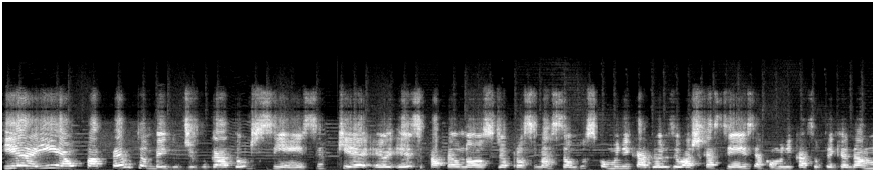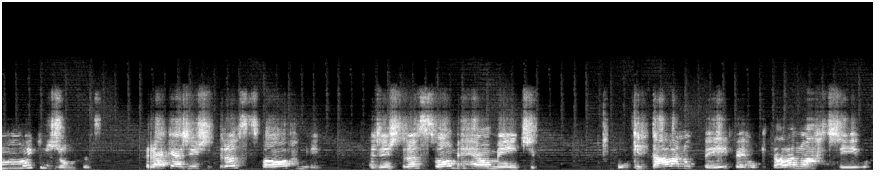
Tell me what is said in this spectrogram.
E aí é o papel também do divulgador de ciência, que é, é esse papel nosso de aproximação dos comunicadores. Eu acho que a ciência e a comunicação têm que andar muito juntas, para que a gente transforme, a gente transforme realmente o que está lá no paper, o que está lá no artigo,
